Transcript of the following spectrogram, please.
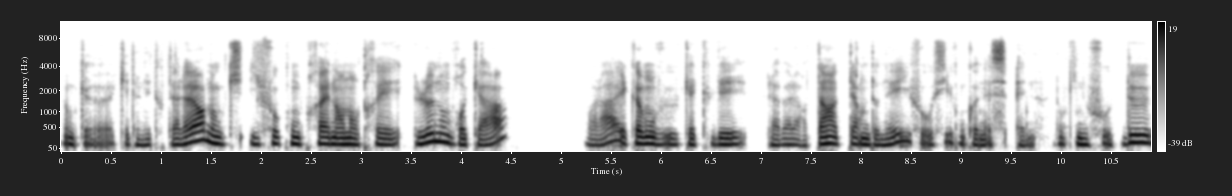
donc, euh, qui est donné tout à l'heure. Donc il faut qu'on prenne en entrée le nombre k. Voilà, et comme on veut calculer la valeur d'un terme donné, il faut aussi qu'on connaisse n. Donc il nous faut deux,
